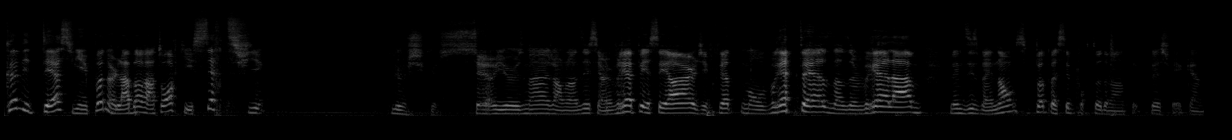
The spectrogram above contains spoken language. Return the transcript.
COVID test vient pas d'un laboratoire qui est certifié. Puis là, je suis que sérieusement, j'en dire, c'est un vrai PCR, j'ai fait mon vrai test dans un vrai lab. Puis là, ils me disent, ben non, c'est pas possible pour toi de rentrer. Puis là, je fais comme,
